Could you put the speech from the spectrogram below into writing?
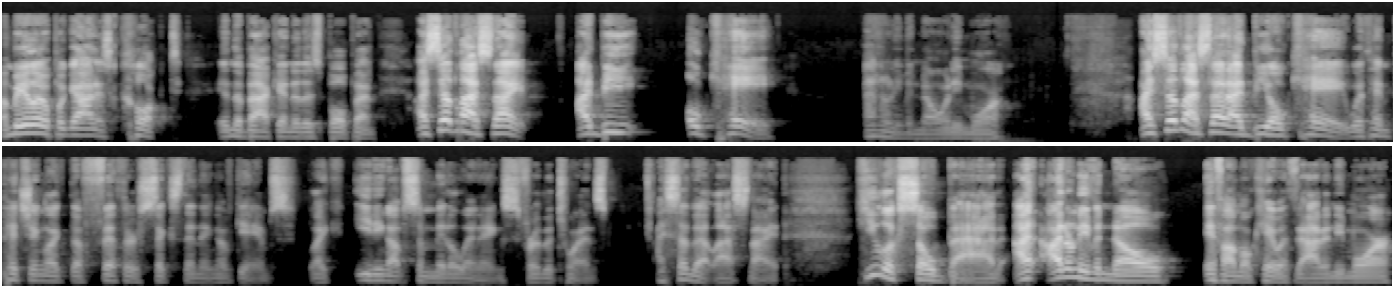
Emilio Pagan is cooked in the back end of this bullpen. I said last night I'd be okay. I don't even know anymore. I said last night I'd be okay with him pitching like the fifth or sixth inning of games, like eating up some middle innings for the Twins. I said that last night. He looks so bad. I, I don't even know if I'm okay with that anymore.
